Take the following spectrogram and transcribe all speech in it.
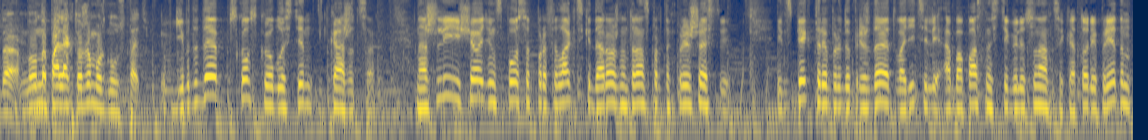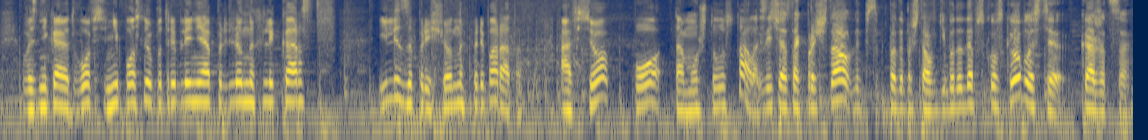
да. Но на полях тоже можно устать. В ГИБДД Псковской области, кажется, нашли еще один способ профилактики дорожно-транспортных происшествий. Инспекторы предупреждают водителей об опасности галлюцинаций, которые при этом возникают вовсе не после употребления определенных лекарств или запрещенных препаратов, а все по тому, что усталость. Сейчас так прочитал, прочитал в ГИБДД Псковской области, кажется,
